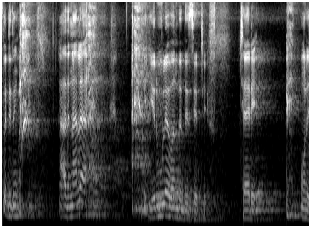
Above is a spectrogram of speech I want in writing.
புரியுதுங்களா? அதனால் இரும்புலே வந்தது சிரிச்சு. சரி. உங்களை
